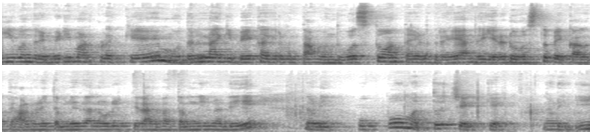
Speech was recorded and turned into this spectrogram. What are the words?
ಈ ಒಂದು ರೆಮಿಡಿ ಮಾಡ್ಕೊಳ್ಳೋಕ್ಕೆ ಮೊದಲನಾಗಿ ಬೇಕಾಗಿರುವಂತಹ ಒಂದು ವಸ್ತು ಅಂತ ಹೇಳಿದ್ರೆ, ಅಂದರೆ ಎರಡು ವಸ್ತು ಬೇಕಾಗುತ್ತೆ. ಆಲ್ರೆಡಿ ತಮ್ಮಿಂದ ನೋಡಿರ್ತೀರ ಅಲ್ವಾ ತಮ್ಮಿನಲ್ಲಿ ನೋಡಿ, ಉಪ್ಪು ಮತ್ತು ಚಕ್ಕೆ. ನೋಡಿ, ಈ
